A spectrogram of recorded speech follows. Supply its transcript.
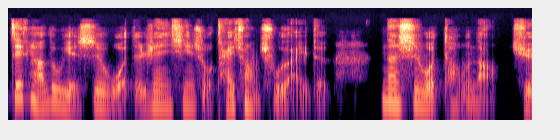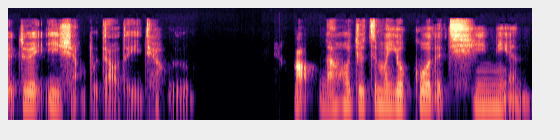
这条路也是我的任性所开创出来的，那是我头脑绝对意想不到的一条路。好，然后就这么又过了七年，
